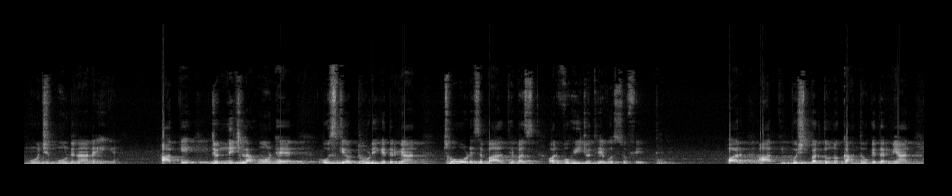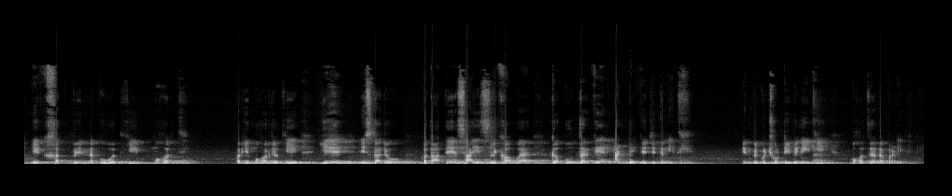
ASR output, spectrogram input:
مونچھ مونڈنا نہیں ہے۔ آپ کے جو نچلا ہونٹ ہے، اس کے اور ٹھوڑی کے درمیان تھوڑے سے بال تھے بس، اور وہی جو تھے، وہ سفید تھے۔ اور آپ کی پشت پر دونوں کاندھوں کے درمیان ایک خط نبوت کی مہر تھی۔ اور یہ مہر جو تھی، یہ اس کا جو بتاتے ہیں، سائز لکھا ہوا ہے، کبوتر کے انڈے کے جتنی تھی۔ یعنی بالکل چھوٹی بھی نہیں تھی، بہت زیادہ بڑی بھی نہیں۔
